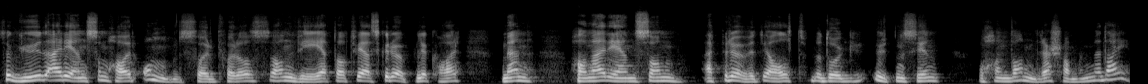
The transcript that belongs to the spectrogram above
Så Gud er en som har omsorg for oss. Han vet at vi er skrøpelige kar. Men han er en som er prøvet i alt, med dog uten synd, og han vandrer sammen med deg.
